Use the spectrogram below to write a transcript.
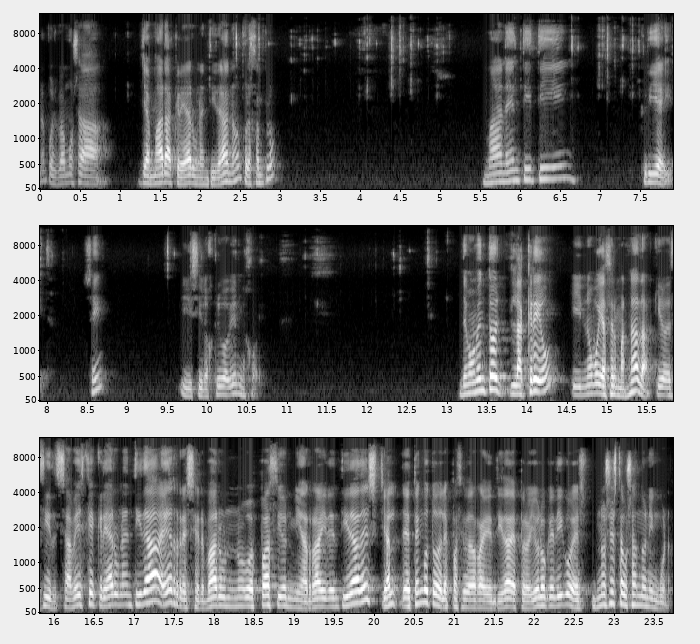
Bueno, pues vamos a llamar a crear una entidad, ¿no? Por ejemplo. Man entity create, ¿sí? Y si lo escribo bien, mejor. De momento la creo y no voy a hacer más nada. Quiero decir, sabéis que crear una entidad es reservar un nuevo espacio en mi array de entidades. Ya tengo todo el espacio de array de entidades, pero yo lo que digo es, no se está usando ninguna.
